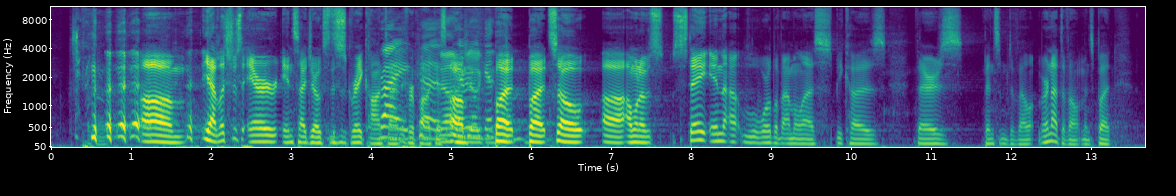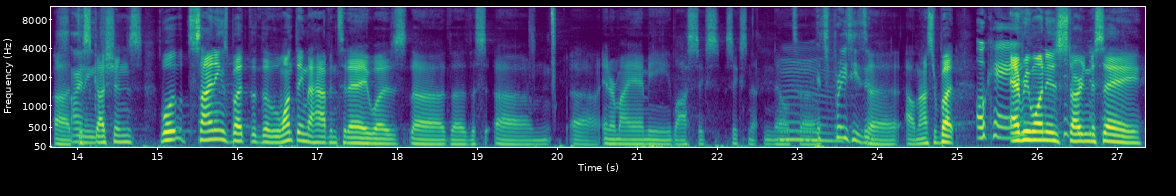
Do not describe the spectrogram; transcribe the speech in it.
Um, yeah, let's just air inside jokes. This is great content Right, for 'cause podcasts. No, I'm Um, joking. gets but but so uh, I want to stay in the uh, world of MLS because there's been some develop or not developments, but uh, Signings. discussions. Well, signings, but the, the one thing that happened today was the the the s- um, uh, Inter Miami lost six six nil Mm. to, It's preseason. to Al Nassr, but okay. everyone is starting to say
